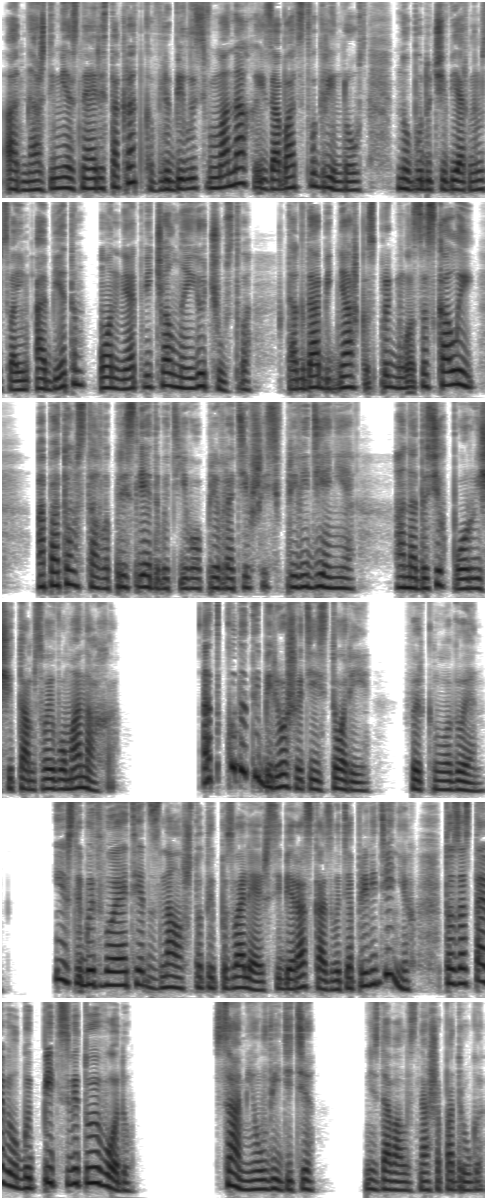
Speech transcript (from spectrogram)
Однажды местная аристократка влюбилась в монаха из аббатства Гринроуз, но, будучи верным своим обетам, он не отвечал на ее чувства. Тогда бедняжка спрыгнула со скалы, а потом стала преследовать его, превратившись в привидение. Она до сих пор ищет там своего монаха. «Откуда ты берешь эти истории?» — фыркнула Гвен. «Если бы твой отец знал, что ты позволяешь себе рассказывать о привидениях, то заставил бы пить святую воду». «Сами увидите», не сдавалась наша подруга.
